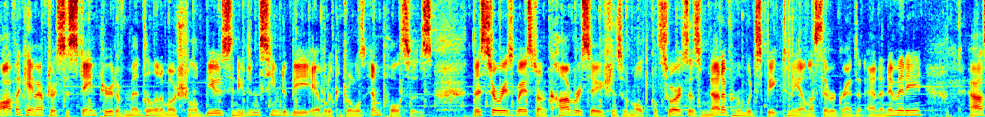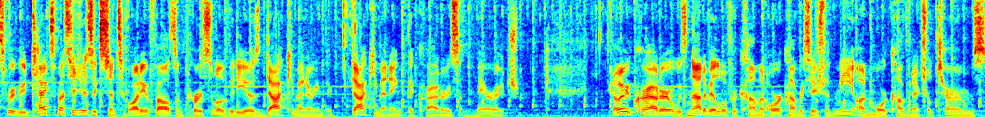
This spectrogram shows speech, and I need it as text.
often came after a sustained period of mental and emotional abuse, and he didn't seem to be able to control his impulses. This story is based on conversations with multiple sources, none of whom would speak to me unless they were granted anonymity. I also reviewed text messages, extensive audio files, and personal videos documenting the, documenting the Crowders' marriage. Hillary Crowder was not available for comment or conversation with me on more confidential terms.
